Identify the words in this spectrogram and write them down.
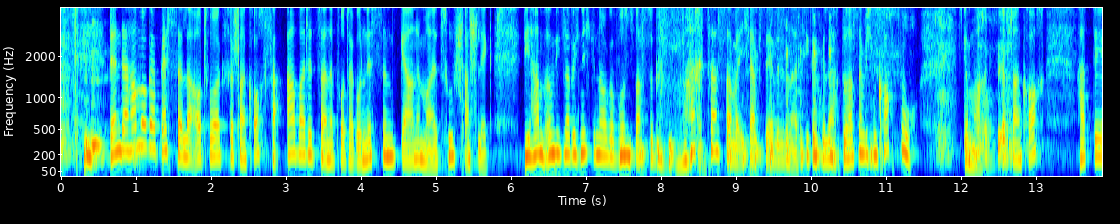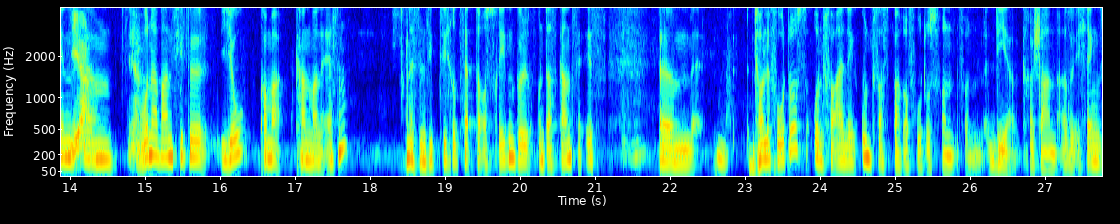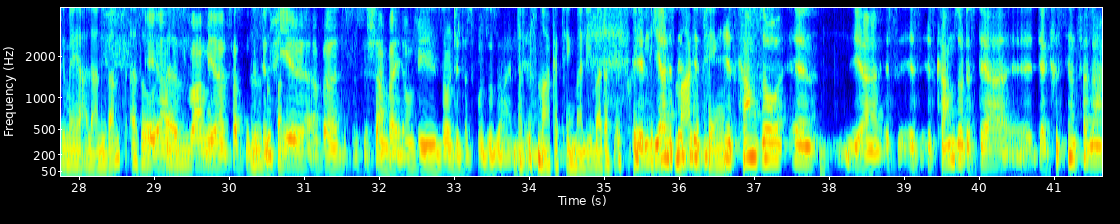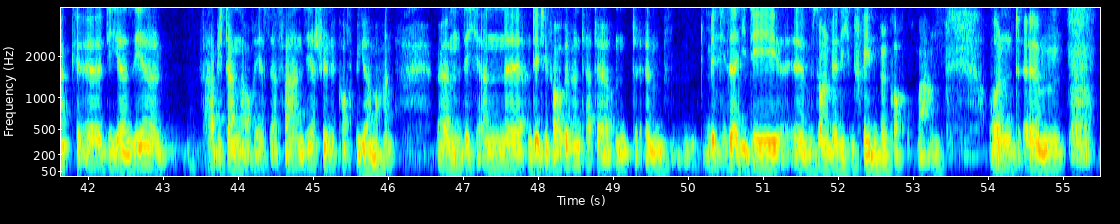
denn der Hamburger Bestsellerautor Christian Koch verarbeitet seine Protagonistin gerne mal zu Schaschlik. Die haben irgendwie, glaube ich, nicht genau gewusst, was du gemacht hast, aber ich habe sehr über diesen Artikel gelacht. Du hast nämlich ein Kochbuch gemacht. Christian Koch hat den ja, ähm, ja. wunderbaren Titel Jo, kann man essen? Das sind 70 Rezepte aus Friedenbüll und das Ganze ist ähm, tolle Fotos und vor allen Dingen unfassbare Fotos von, von dir, Krishan. Also ich hänge sie mir hier alle an die Wand. Also, ja, das ähm, war mir fast ein bisschen viel, aber das ist scheinbar irgendwie, sollte das wohl so sein. Das ja. ist Marketing, mein Lieber. Das ist richtig ja, das Marketing. Ist, es, es kam so, äh, ja, es, es, es kam so, dass der, äh, der Christian Verlag, äh, die ja sehr, habe ich dann auch erst erfahren, sehr schöne Kochbücher machen ähm, sich an, äh, an DTV gewandt hatte und ähm, mit dieser Idee äh, sollen wir nicht ein Friedenbild-Kochbuch machen. Und ähm,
